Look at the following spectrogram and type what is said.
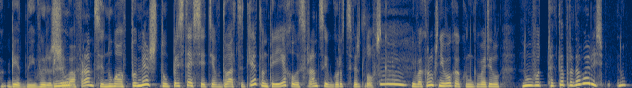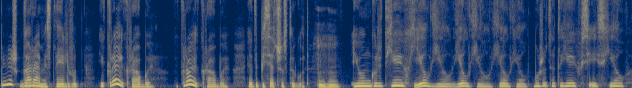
бедный, выросший Пил? во Франции. Ну, а понимаешь, ну, представь себе, тебе в 20 лет он переехал из Франции в город Свердловск. И вокруг него, как он говорил, ну, вот тогда продавались, ну, понимаешь, горами стояли вот икра и крабы, икра и крабы. Это 56-й год. Мгм. И он говорит, я их ел, ел, ел, ел, ел, ел. Может, это я их все и съел.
